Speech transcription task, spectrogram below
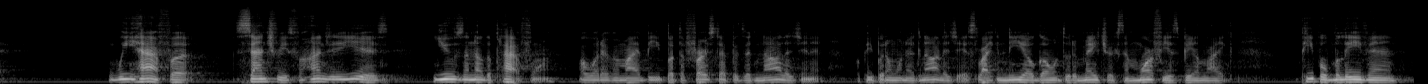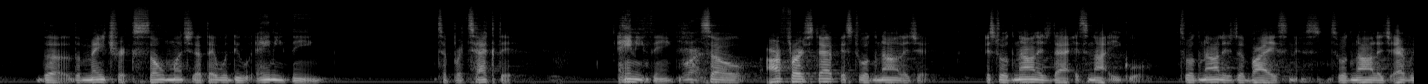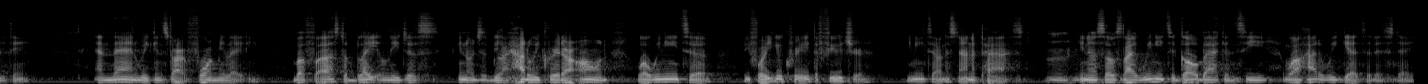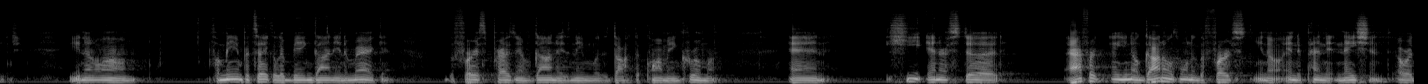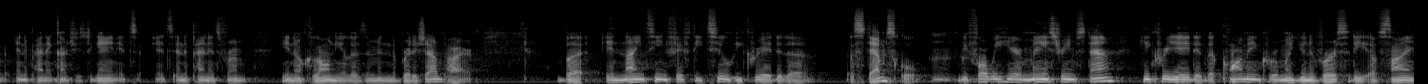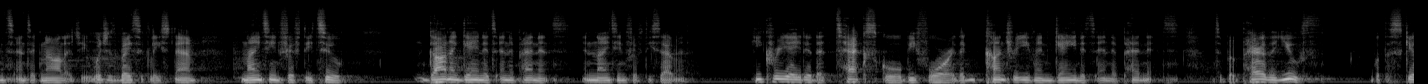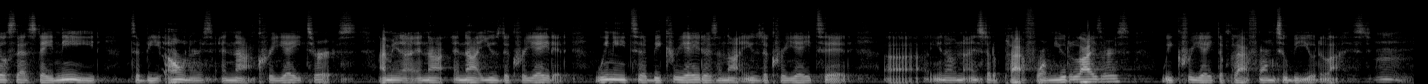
We have for centuries, for hundreds of years, used another platform or whatever it might be. But the first step is acknowledging it. But people don't want to acknowledge it. It's like Neo going through the Matrix and Morpheus being like, people believe in the, the Matrix so much that they would do anything to protect it. Anything. Right. So our first step is to acknowledge it. Is to acknowledge that it's not equal. To acknowledge the biasness. To acknowledge everything. And then we can start formulating. But for us to blatantly just, you know, just be like, how do we create our own? Well, we need to, before you could create the future, you need to understand the past. You know, so it's like we need to go back and see, well, how do we get to this stage? You know, um, for me in particular, being Ghanaian American, the first president of Ghana, his name was Dr. Kwame Nkrumah, and he understood Africa. Uh, you know, Ghana was one of the first, you know, independent nations or independent countries to gain its its independence from, you know, colonialism in the British Empire. But in 1952, he created a, a STEM school. Mm-hmm. Before we hear mainstream STEM, he created the Kwame Nkrumah University of Science and Technology, which is mm-hmm. basically STEM. 1952. Ghana gained its independence in 1957. He created a tech school before the country even gained its independence to prepare the youth with the skill sets they need to be owners and not creators. I mean, uh, and not and not use the created. We need to be creators and not use the created. Uh, you know, instead of platform utilizers, we create the platform to be utilized.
